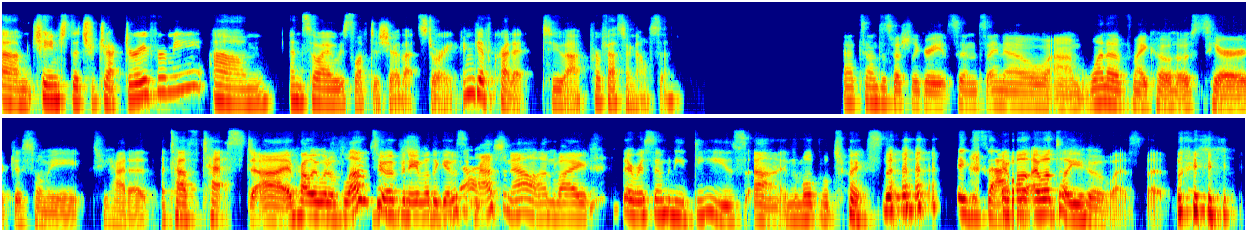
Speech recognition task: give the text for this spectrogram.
um, changed the trajectory for me. Um, and so I always love to share that story and give credit to uh, Professor Nelson. That sounds especially great since I know um, one of my co-hosts here just told me she had a, a tough test uh, and probably would have loved to have been able to give yeah. some rationale on why there were so many D's uh, in the multiple choice. exactly. I won't, I won't tell you who it was, but.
